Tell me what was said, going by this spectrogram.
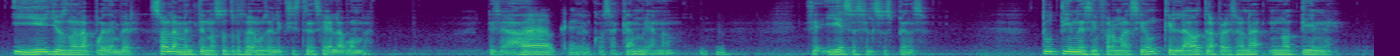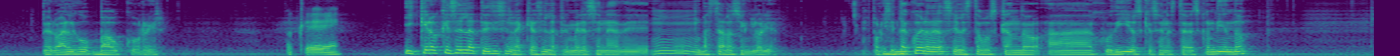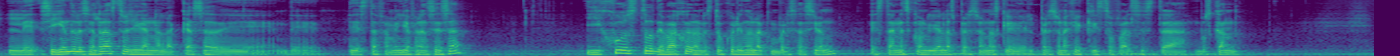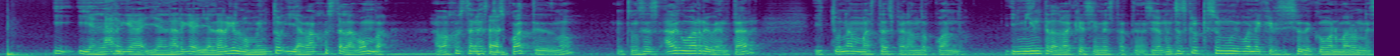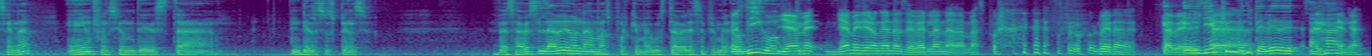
y ellos no la pueden ver. Solamente nosotros sabemos de la existencia de la bomba. Dice, ah, Ah, la cosa cambia, ¿no? Dice, y eso es el suspenso. Tú tienes información que la otra persona no tiene, pero algo va a ocurrir. Ok. Y creo que esa es la tesis en la que hace la primera escena de mm, Bastardo sin Gloria. Porque si te acuerdas, él está buscando a judíos que se han estado escondiendo. Le- siguiéndoles el rastro, llegan a la casa de, de- de esta familia francesa. Y justo debajo de donde está ocurriendo la conversación, están escondidas las personas que el personaje Christopher se está buscando. Y, y alarga, y alarga, y alarga el momento, y abajo está la bomba. Abajo están estos cuates, ¿no? Entonces algo va a reventar y tú nada más estás esperando cuándo. Y mientras va creciendo esta tensión. Entonces creo que es un muy buen ejercicio de cómo armar una escena en función de esta. del suspenso. Entonces a veces la veo nada más porque me gusta ver ese primer. Pues, o digo. Ya que me, ya me dieron ganas de verla nada más por, por volver a, a ver. el día esa- que me enteré de. esa Ajá, escena.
